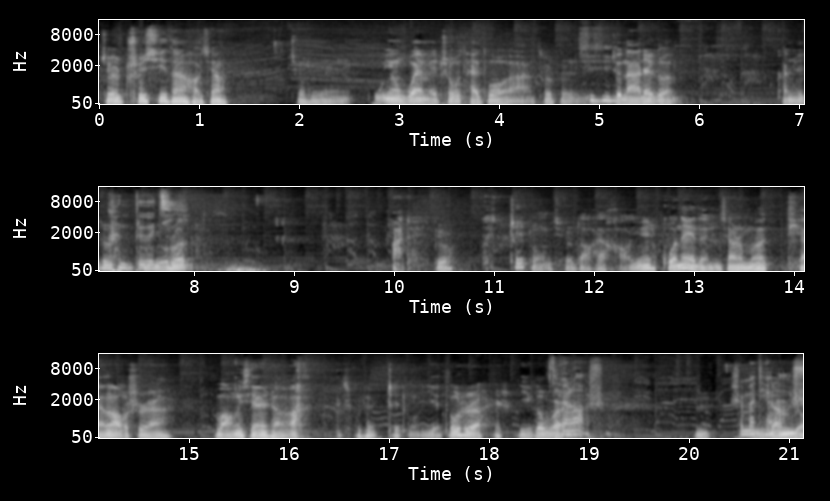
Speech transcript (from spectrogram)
觉得吃西餐好像就是因为我也没吃过太多啊，就是 就拿这个感觉就是比如说啊，对，比如这种其实倒还好，因为国内的你像什么田老师啊、王先生啊，就是这种也都是还是一个味儿。田老师，嗯，什么田有？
